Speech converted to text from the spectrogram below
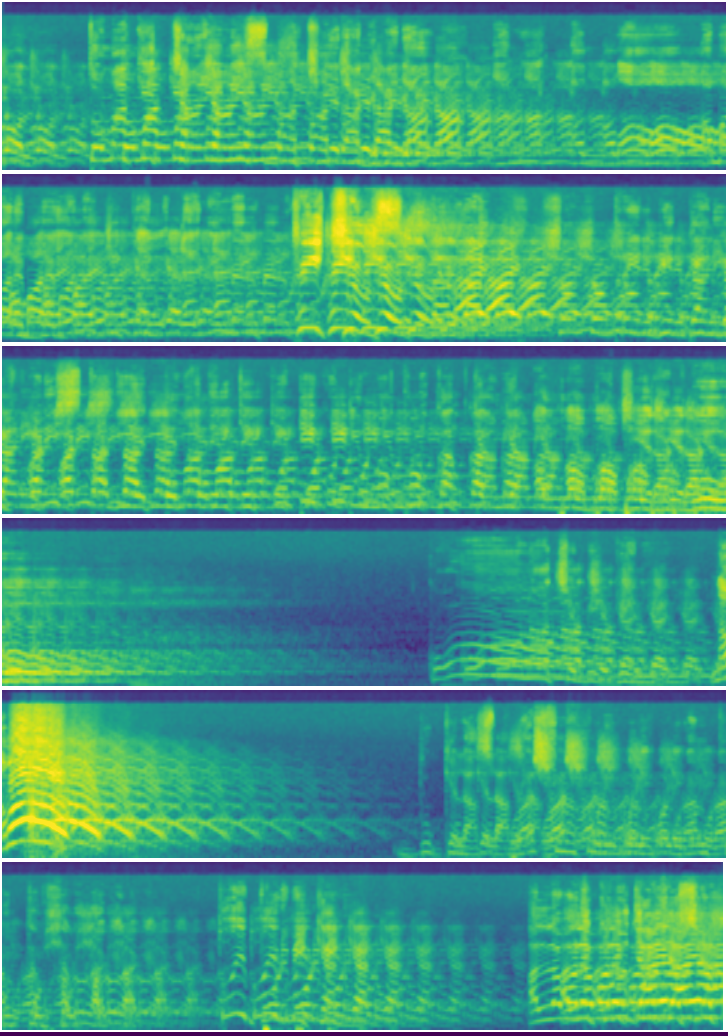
জল। তোমাকে চাইনিজ বাঁচিয়ে রাখবে না। আমি আল্লাহ আমার বায়োলজিক্যাল অ্যানিমাল সমুদ্রের বিজ্ঞানী ফেরেশতা দিয়ে তোমাদেরকে কোটি কোটি মখলুকাতকে আমি আল্লাহ বাঁচিয়ে রাখব। কোন আছে বিজ্ঞানী? নামাজ দু ক্লাস পড়াশোনা করে বলে কোরআন পড়তে ভালো লাগে। তুই পড়বি কেন? আল্লাহ বলে কোনো যায় আসে না।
